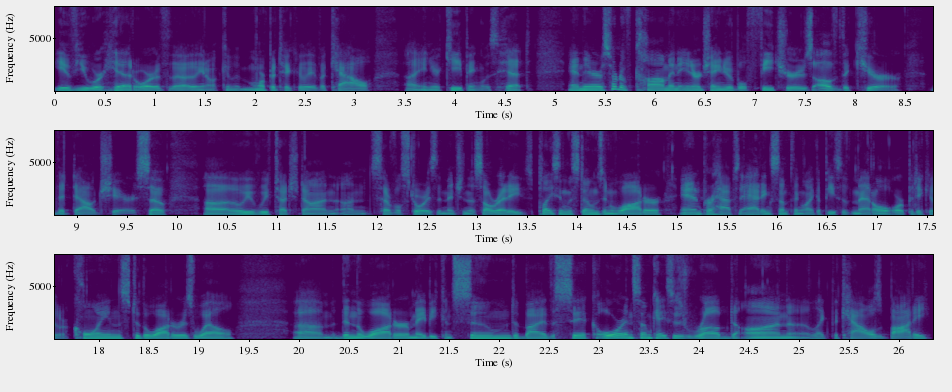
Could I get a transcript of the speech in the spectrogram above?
if you were hit or if the you know more particularly if a cow uh, in your keeping was hit. And there are sort of common interchangeable features of the cure that Dowd shares. So uh, we've, we've touched on on several stories that mention this already. It's placing the stones in water and perhaps adding something like a piece of metal or particular coins to the water as well. Um, then the water may be consumed by the sick or in some cases rubbed on like the cow's body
